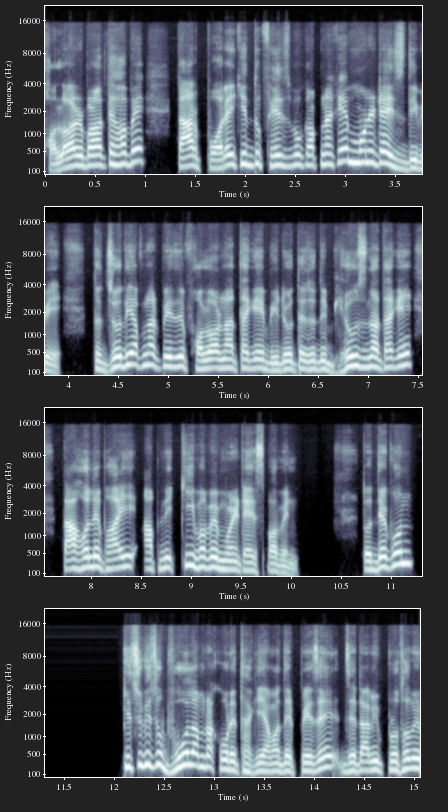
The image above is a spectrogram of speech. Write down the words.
ফলোয়ার বাড়াতে হবে, তারপরে কিন্তু ফেসবুক আপনাকে মনিটাইজ দিবে। তো যদি আপনার পেজে ফলোয়ার না থাকে ভিডিওতে যদি ভিউজ না থাকে, তাহলে ভাই আপনি কীভাবে মনিটাইজ পাবেন? তো দেখুন, কিছু কিছু ভুল আমরা করে থাকি আমাদের পেজে যেটা আমি প্রথমে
